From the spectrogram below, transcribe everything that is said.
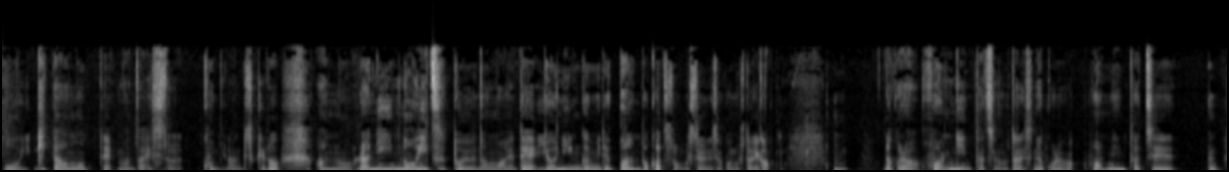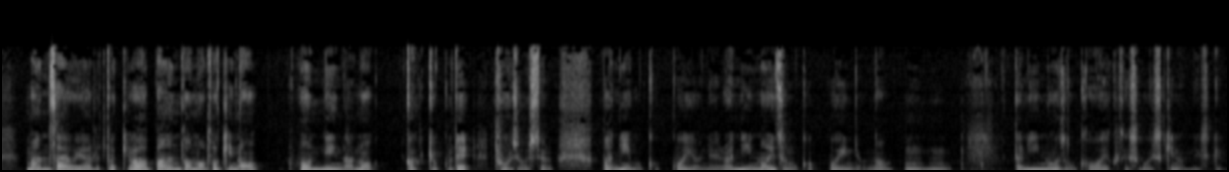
多い、ギター持って漫才するコンビなんですけど、あの、ラニーノイズという名前で4人組でバンド活動もしてるんですよ、この2人が。うん。だから、本人たちの歌ですね、これは。本人たち、ん？漫才をやるときは、バンドの時の本人らの楽曲で登場してる。バニーもかっこいいよね。ラニーノイズもかっこいいんだよな。うんうん。ラニーノイズも可愛くてすごい好きなんですけど。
